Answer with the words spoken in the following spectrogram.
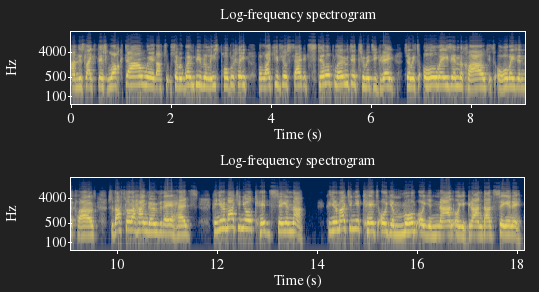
And there's like this lockdown where that's so it won't be released publicly. But like you've just said, it's still uploaded to a degree. So it's always in the cloud. It's always in the cloud. So that's got to hang over their heads. Can you imagine your kids seeing that? Can you imagine your kids or your mum or your nan or your granddad seeing it?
